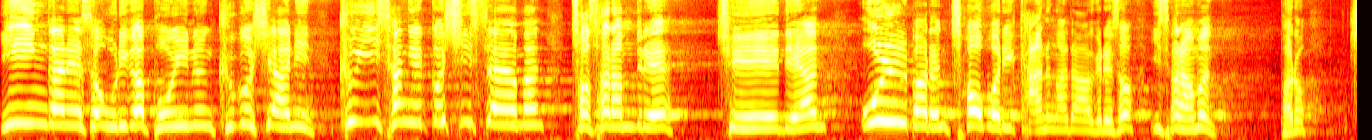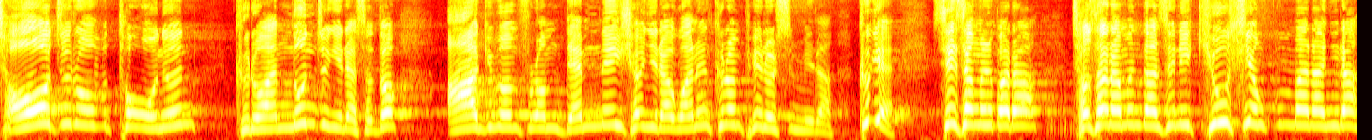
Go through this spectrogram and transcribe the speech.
이 인간에서 우리가 보이는 그것이 아닌 그 이상의 것이 있어야만 저 사람들의 죄에 대한 올바른 처벌이 가능하다. 그래서 이 사람은 바로 저주로부터 오는 그러한 논증이라서도 argument from damnation이라고 하는 그런 표현을 씁니다. 그게 세상을 봐라. 저 사람은 단순히 교수형뿐만 아니라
